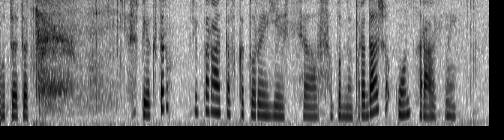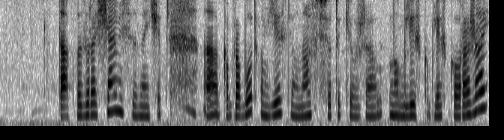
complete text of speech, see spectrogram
вот этот спектр препаратов, которые есть э, в свободной продаже, он разный. Так, возвращаемся, значит, а, к обработкам, если у нас все-таки уже ну, близко-близко урожай,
